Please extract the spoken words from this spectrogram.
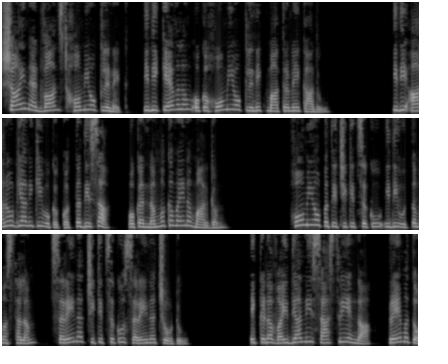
షైన్ అడ్వాన్స్డ్ హోమియో క్లినిక్ ఇది కేవలం ఒక హోమియో క్లినిక్ మాత్రమే కాదు. ఇది ఆరోగ్యానికి ఒక కొత్త దిశ ఒక నమ్మకమైన మార్గం. హోమియోపతి చికిత్సకు ఇది ఉత్తమ స్థలం సరైన చికిత్సకు సరైన చోటు. ఇక్కడ వైద్యాన్ని శాస్త్రీయంగా ప్రేమతో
